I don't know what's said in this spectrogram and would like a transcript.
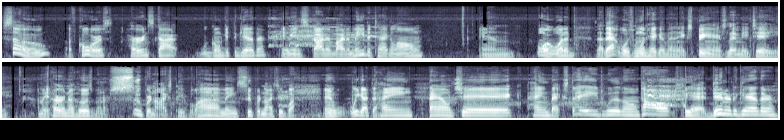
So, of course, her and Scott were to get together. And then Scott invited me to tag along. And boy, what a... Now that was one heck of an experience, let me tell you. I mean, her and her husband are super nice people. I mean, super nice people. And we got to hang, sound check, hang backstage with them, talk. We had dinner together.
